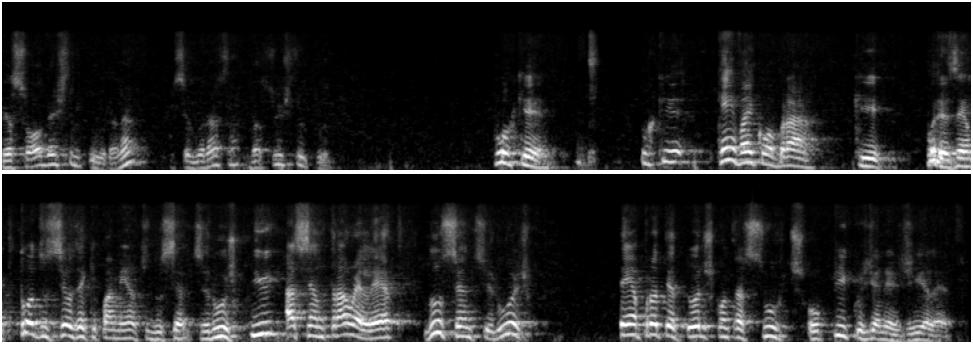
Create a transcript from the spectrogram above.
Pessoal da estrutura, né? Segurança da sua estrutura. Por quê? Porque quem vai cobrar que, por exemplo, todos os seus equipamentos do centro cirúrgico e a central elétrica do centro cirúrgico tenha protetores contra surtos ou picos de energia elétrica.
